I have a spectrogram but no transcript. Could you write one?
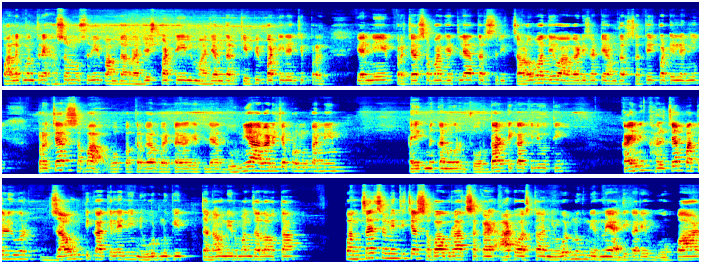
पालकमंत्री हसन मुश्रीफ आमदार राजेश पाटील माजी आमदार के पी पाटील यांची प्र यांनी प्रचार सभा घेतल्या. तर श्री चाळोबा देव आघाडीसाठी आमदार सतेज पाटील यांनी प्रचार सभा व पत्रकार बैठका घेतल्या. दोन्ही आघाडीच्या प्रमुखांनी एकमेकांवर जोरदार टीका केली होती. काहींनी खालच्या पातळीवर जाऊन टीका केल्याने निवडणुकीत तणाव निर्माण झाला होता. पंचायत समितीच्या सभागृहात सकाळी आठ वाजता निवडणूक निर्णय अधिकारी गोपाळ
